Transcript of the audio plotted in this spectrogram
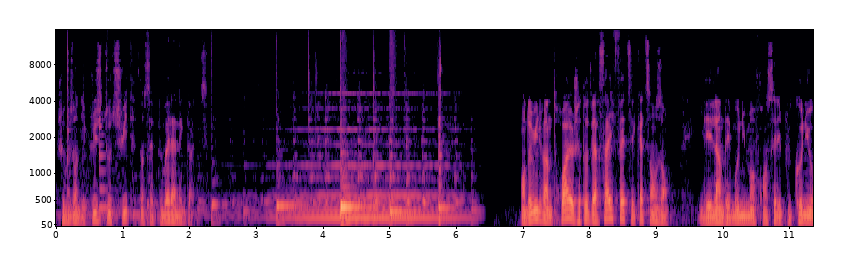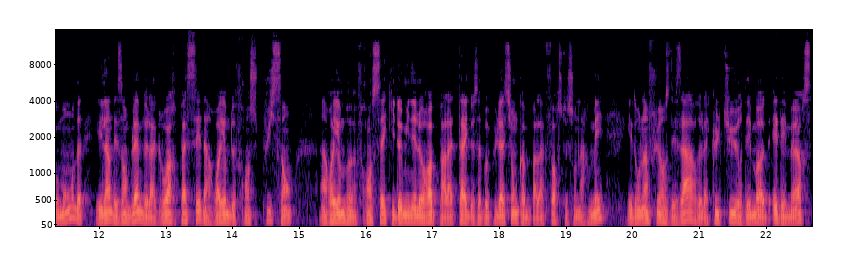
Je vous en dis plus tout de suite dans cette nouvelle anecdote. En 2023, le château de Versailles fête ses 400 ans. Il est l'un des monuments français les plus connus au monde et l'un des emblèmes de la gloire passée d'un royaume de France puissant, un royaume français qui dominait l'Europe par la taille de sa population comme par la force de son armée, et dont l'influence des arts, de la culture, des modes et des mœurs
